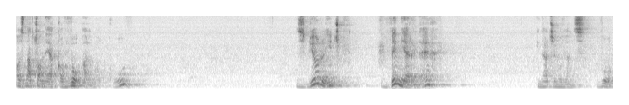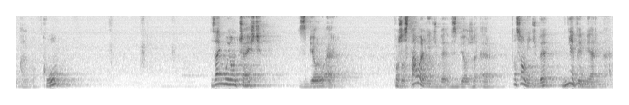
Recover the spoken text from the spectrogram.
oznaczone jako W albo Q. Zbiór liczb wymiernych, inaczej mówiąc W albo Q, zajmują część zbioru R. Pozostałe liczby w zbiorze R to są liczby niewymierne.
